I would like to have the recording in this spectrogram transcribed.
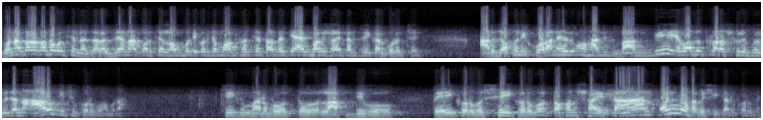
গোনা করার কথা বলছেন না, যারা জেনা করছে, লম্পটি করছে, মদ খাচ্ছে, তাদেরকে একভাবে শয়তান স্বীকার করেছে। আর যখনই কোরআন হাদিস বাদ দিয়ে এবাদত করা শুরু করবে, যেন আরও কিছু করব আমরা। ঠিক মারবো, তো লাভ দিব, তো এই করব, সেই করব, তখন শয়তান অন্যভাবে স্বীকার করবে।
